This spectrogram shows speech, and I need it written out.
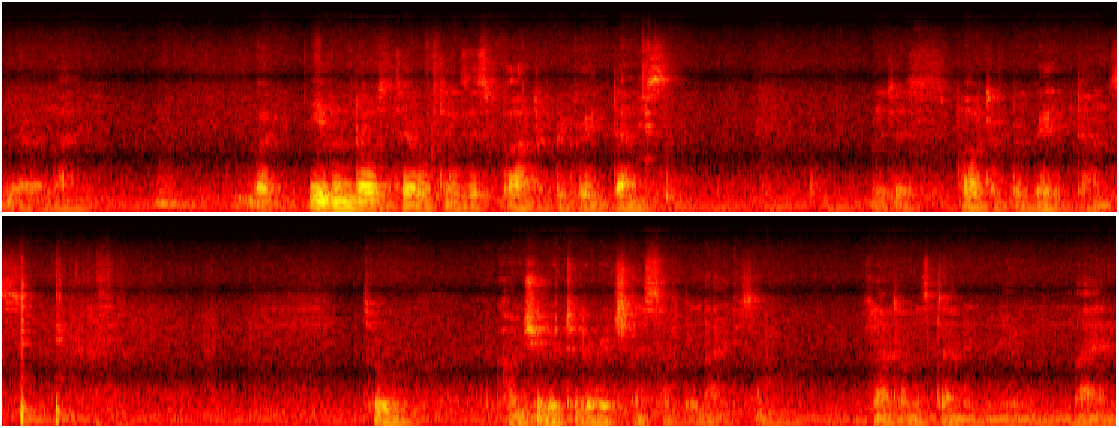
your life. But even those terrible things is part of the great dance. It is part of the great dance to contribute to the richness of the life. So you can't understand it with the human mind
